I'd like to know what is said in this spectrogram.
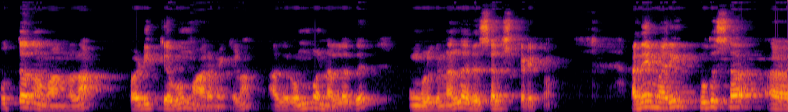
புத்தகம் வாங்கலாம் படிக்கவும் ஆரம்பிக்கலாம். அது ரொம்ப நல்லது. உங்களுக்கு நல்ல ரிசல்ட்ஸ் கிடைக்கும். அதே மாதிரி புதுசாக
